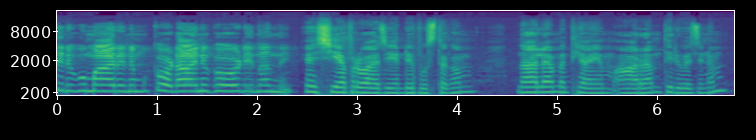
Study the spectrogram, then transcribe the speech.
തിരുകുമാരനും കോടാനുകോടി നന്ദി. യശ്യ പ്രവാചകന്റെ പുസ്തകം നാലാം അധ്യായം ആറാം തിരുവചനം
